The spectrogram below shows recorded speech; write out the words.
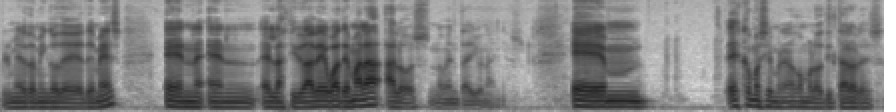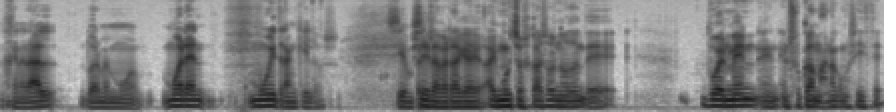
primer domingo de, de mes, en, en- en la ciudad de Guatemala a los 91 años. Em, es como siempre, ¿no? Como los dictadores. En general, duermen muy- mueren muy tranquilos. Siempre. Sí, la verdad que hay muchos casos ¿no? donde duermen en, en su cama, ¿no? Como se dice.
